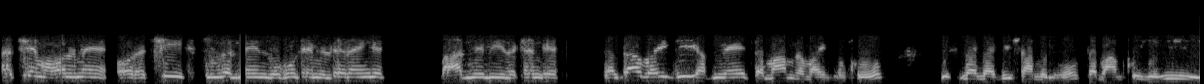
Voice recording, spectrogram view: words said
اچھے ماحول میں اور اچھی صورت میں ان لوگوں سے ملتے رہیں گے؟ بعد میں بھی الیکشن کے۔ الطاف بھائی جی اپنے تمام نمائندوں کو، جس میں میں بھی شامل ہوں، تمام کو یہی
